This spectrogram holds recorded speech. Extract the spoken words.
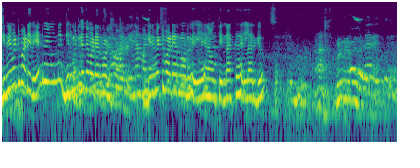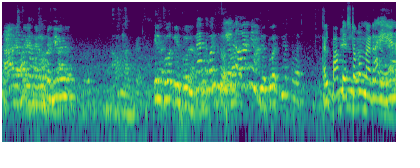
ಗಿರಿಮಿಟ್ ಮಾಡಿರಿ ಏನ್ರಿ ಇವನ್ನ ಗಿರಿಮಿಟ್ ಗತೆ ಮಾಡ್ಯಾರ ನೋಡ್ರಿ. ಗಿರಿಮಿಟ್ ಮಾಡ್ಯಾರ ನೋಡ್ರಿ, ಇಲ್ಲೇ ನಮ್ಗೆ ತಿನ್ನಕ್ಕ ಎಲ್ಲರಿಗೂ. ಅಲ್ಲಿ ಪಾಪ ಎಷ್ಟೊಂದ್ ಮಾಡ್ರಿ ಏನ,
